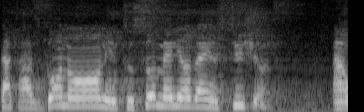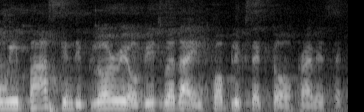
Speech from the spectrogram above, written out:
that has gone on into so many other institutions. And we bask in the glory of it, whether in public sector or private sector.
